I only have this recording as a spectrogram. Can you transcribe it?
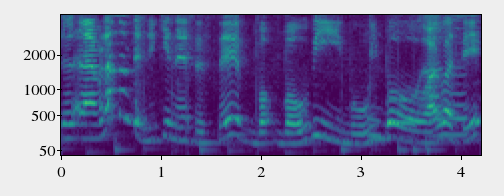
la, la verdad no entendí quién es este, Bo- Bobby, Buibo o algo así.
